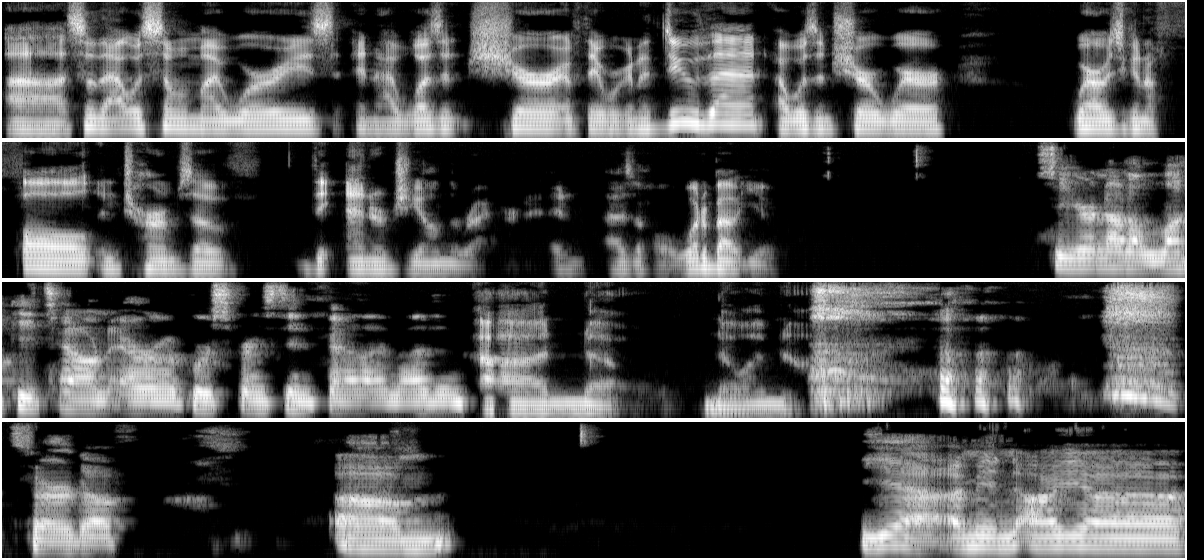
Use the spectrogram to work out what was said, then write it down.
Uh, so that was some of my worries, and I wasn't sure if they were going to do that. I wasn't sure where where I was going to fall in terms of the energy on the record and as a whole. What about you? So you're not a Lucky Town era Bruce Springsteen fan, I imagine. Uh, no, no, I'm not. Fair enough. Um, yeah, I mean, I, uh,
